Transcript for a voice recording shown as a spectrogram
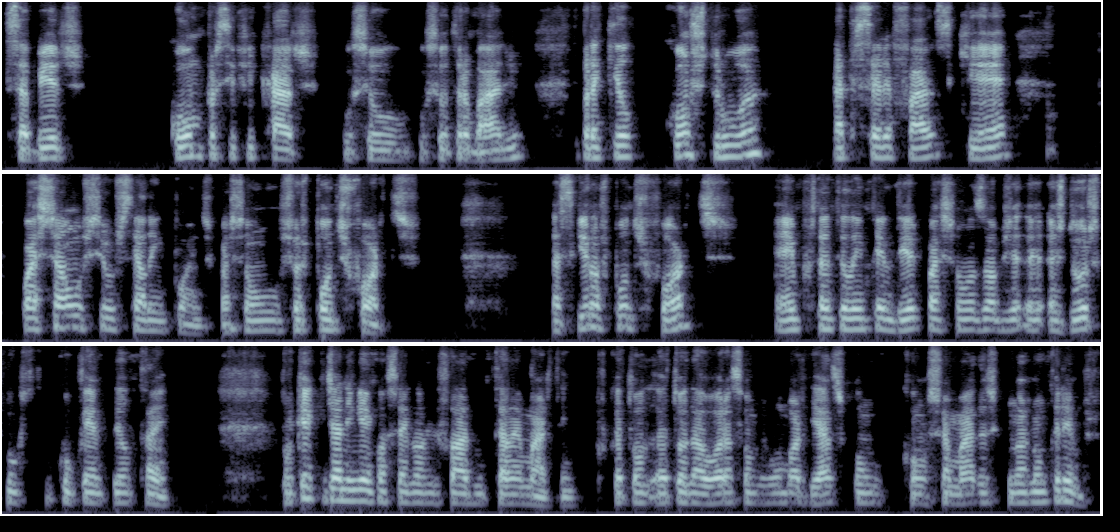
saber como precificar o seu, o seu trabalho para que ele construa a terceira fase, que é quais são os seus selling points, quais são os seus pontos fortes. A seguir aos pontos fortes, é importante ele entender quais são as, as dores que o, que o, cliente dele tem. Porquê é que já ninguém consegue ouvir falar de telemarketing? Porque a, to a toda a hora somos bombardeados com, com chamadas que nós não queremos.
